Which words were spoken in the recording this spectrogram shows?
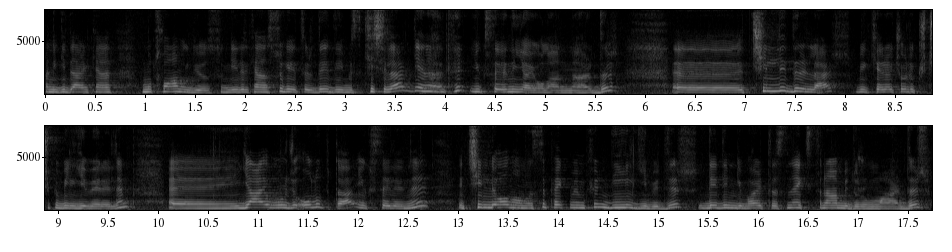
Hani giderken mutfağa mı gidiyorsun, gelirken su getir dediğimiz kişiler genelde yükseleni yay olanlardır. E, çillidirler. Bir kere şöyle küçük bir bilgi verelim. E, yay burcu olup da yükseleni e, çilli olmaması pek mümkün değil gibidir. Dediğim gibi haritasında ekstrem bir durum vardır.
